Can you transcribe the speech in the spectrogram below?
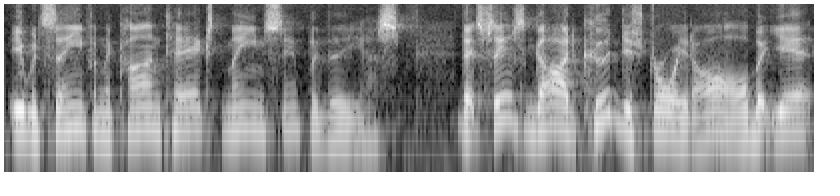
it would seem from the context, means simply this that since God could destroy it all, but yet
